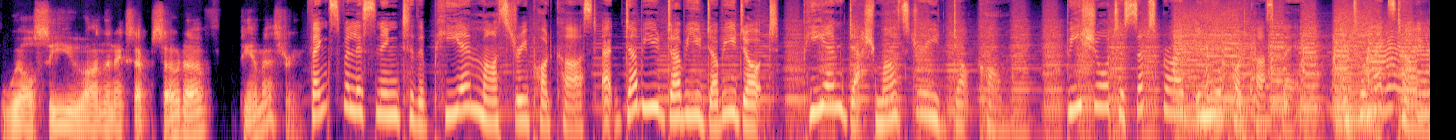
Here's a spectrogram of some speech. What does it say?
we'll see you on the next episode of PM Mastery. Thanks for listening to the PM Mastery podcast at www.pm-mastery.com. Be sure to subscribe in your podcast player. Until next time,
